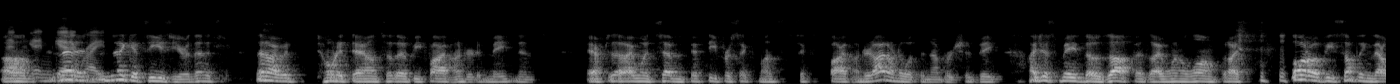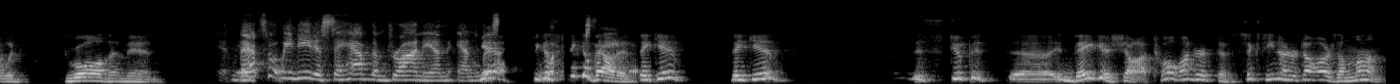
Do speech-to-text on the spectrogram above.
Um, and, and get it right. And then it gets easier. Then it's then I would tone it down so there'd be 500 in maintenance. After that, I went 750 for six months, six 500. I don't know what the number should be. I just made those up as I went along, but I thought it would be something that would draw them in. That's what we need is to have them drawn in and yeah. Because think about it, they give they give this stupid uh, Invega shot, twelve hundred to sixteen hundred dollars a month.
